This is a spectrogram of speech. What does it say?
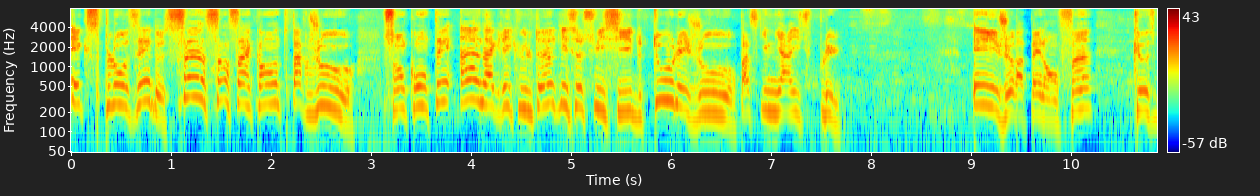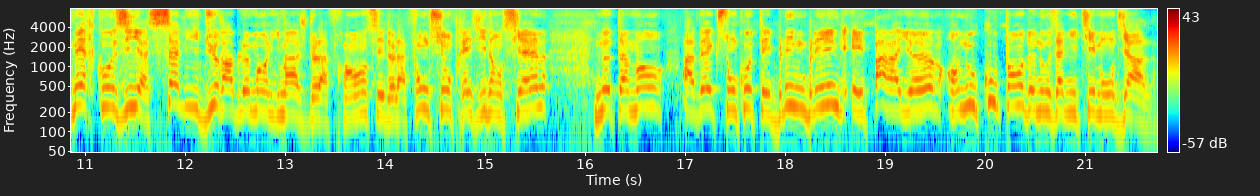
exploser de 550 par jour, sans compter un agriculteur qui se suicide tous les jours parce qu'il n'y arrive plus. Et je rappelle enfin que Mercosi a sali durablement l'image de la France et de la fonction présidentielle, notamment avec son côté bling bling et par ailleurs en nous coupant de nos amitiés mondiales,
